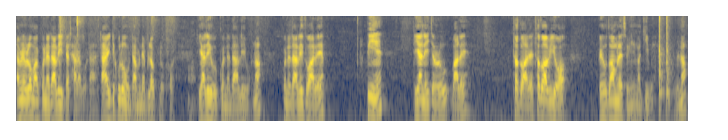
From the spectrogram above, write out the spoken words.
terminal block မှာ connector လေးတက်ထားတာပေါ့ဒါဒါကြီးတစ်ခုလုံးကို terminal block လို့ခေါ်တယ်ဒီဟာလေးကို connector လေးပေါ့နော် connector လေးသွားတယ်ပြီးရင်ဒီကနေကျွန်တော်တို့ဗာလဲထွက်သွားတယ်ထွက်သွားပြီးတော့ဘယ်ကိုသွားမလဲဆိုရင်ဒီမှာကြည့်မယ်ဟုတ်ပြီနော်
